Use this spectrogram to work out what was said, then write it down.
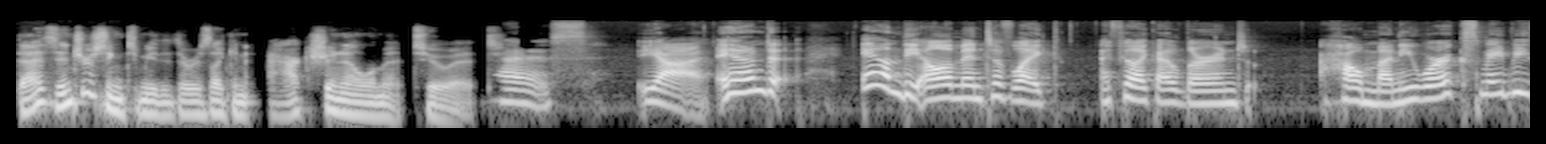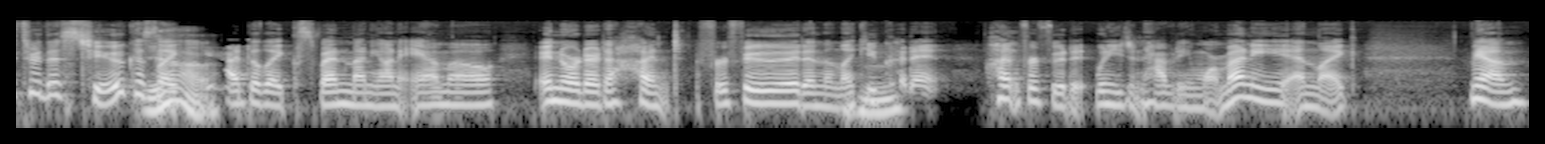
that's interesting to me that there was like an action element to it. Yes. Yeah. And and the element of like I feel like I learned how money works maybe through this too cuz Yeah. like you had to like spend money on ammo in order to hunt for food and then like you Mhm. couldn't hunt for food when you didn't have any more money and like man,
